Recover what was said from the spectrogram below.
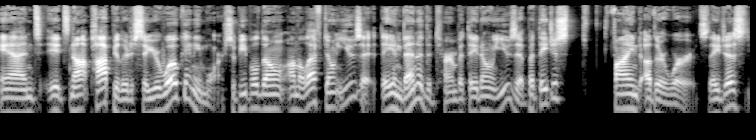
and it's not popular to say you're woke anymore. So people don't on the left don't use it. They invented the term, but they don't use it. But they just find other words. They just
